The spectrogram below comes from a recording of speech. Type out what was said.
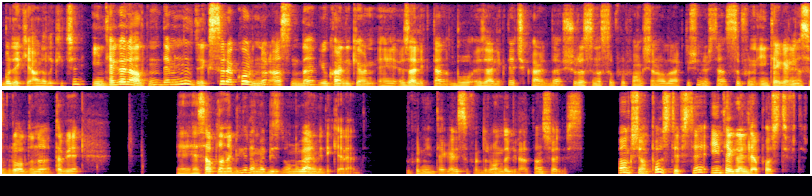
buradaki aralık için integral altında demin ne dedik sıra korunur aslında yukarıdaki e, özellikten bu özellikle çıkardı. Şurasını sıfır fonksiyonu olarak düşünürsen sıfırın integralinin sıfır olduğunu tabi e, hesaplanabilir ama biz onu vermedik herhalde. Sıfırın integrali sıfırdır onu da birazdan söyleriz. Fonksiyon pozitifse integrali de pozitiftir.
